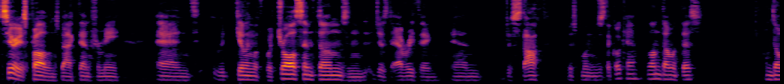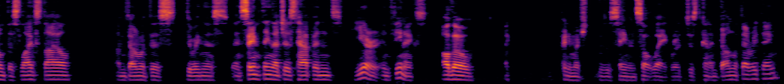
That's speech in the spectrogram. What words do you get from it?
serious problems back then for me, and dealing with withdrawal symptoms and just everything, and just stopped. Just went, just like, okay, well, I'm done with this. I'm done with this lifestyle. I'm done with this, doing this. And same thing that just happened here in Phoenix. Although I pretty much was the same in Salt Lake, where it's just kind of done with everything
